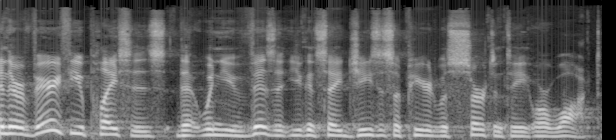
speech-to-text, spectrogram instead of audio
And there are very few places that when you visit, you can say Jesus appeared with certainty or walked.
